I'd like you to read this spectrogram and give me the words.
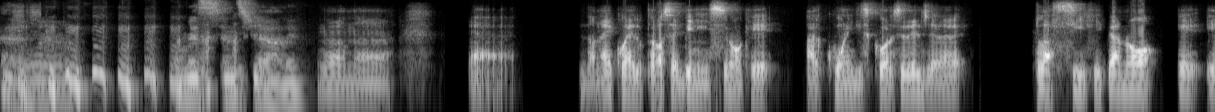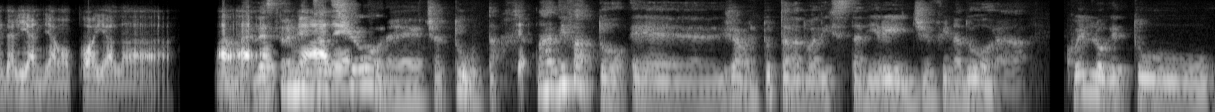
eh, un essenziale. Non, eh, non è quello, però sai benissimo che alcuni discorsi del genere classificano e, e da lì andiamo poi alla, Vabbè, l'estremizzazione c'è tutta, c'è. ma di fatto eh, diciamo in tutta la tua lista di rage fino ad ora, quello che tu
